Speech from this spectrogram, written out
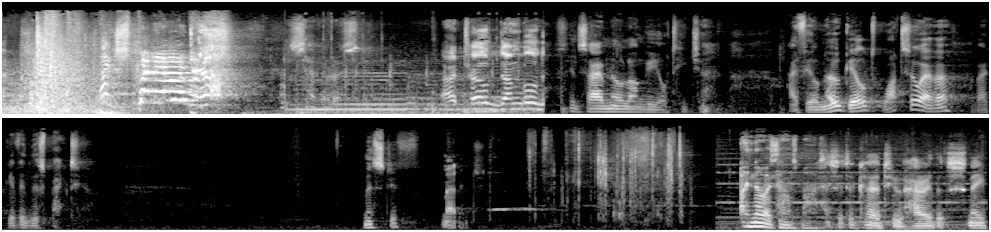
Expelliarmus! Severus, I told Dumbledore. since I am no longer your teacher, I feel no guilt whatsoever about giving this back to you. Mischief managed. I know it sounds mad. Has it occurred to you, Harry, that Snape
